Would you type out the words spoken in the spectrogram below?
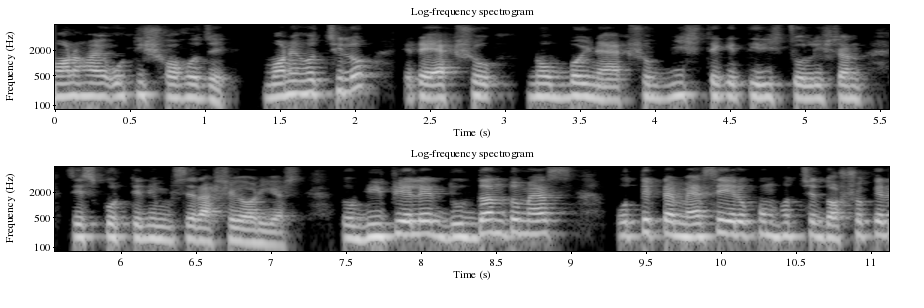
মনে হয় অতি সহজে। মনে হচ্ছিল এটা একশো নব্বই না, একশো বিশ থেকে তিরিশ চল্লিশ রান চেস করতে নেমেছে রাজশাহী ওয়ারিয়ার্স তো বিপিএল এর দুর্দান্ত ম্যাচ প্রত্যেকটা ম্যাচে এরকম হচ্ছে দর্শকের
